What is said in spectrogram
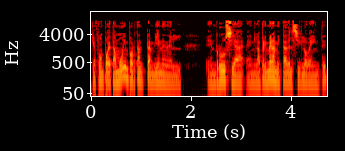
que fue un poeta muy importante también en, el, en Rusia en la primera mitad del siglo XX.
